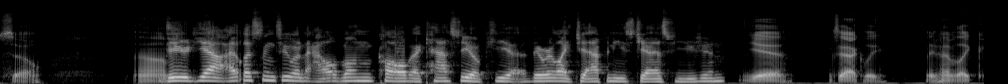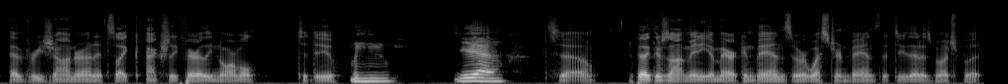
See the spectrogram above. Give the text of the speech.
So, um, dude. Yeah, I listened to an album called uh, Casiopea. They were like Japanese jazz fusion. yeah, exactly. They have like every genre, and it's like actually fairly normal to do. Mhm. Yeah, So, I feel like there's not many American bands or Western bands that do that as much. But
